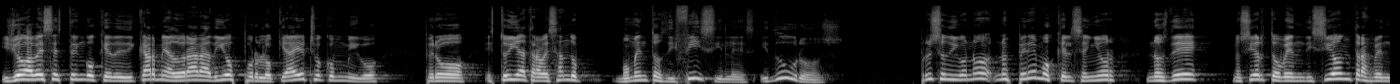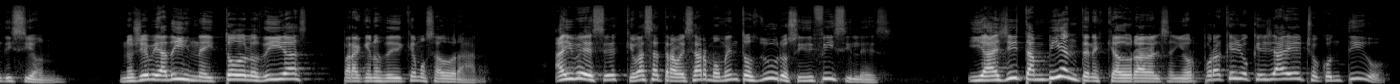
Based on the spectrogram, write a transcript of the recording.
Y yo a veces tengo que dedicarme a adorar a Dios por lo que ha hecho conmigo, pero estoy atravesando momentos difíciles y duros. Por eso digo, no, no esperemos que el Señor nos dé, ¿no es cierto?, bendición tras bendición. nos lleve a Disney todos los días para que nos dediquemos a adorar. Hay veces que vas a atravesar momentos duros y difíciles. Y allí también tenés que adorar al Señor por aquello que ya ha hecho contigo.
